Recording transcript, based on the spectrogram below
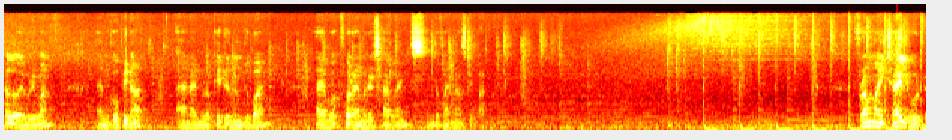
Hello everyone, I'm Gopinath and I'm located in Dubai. I work for Emirates Airlines in the finance department. From my childhood,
